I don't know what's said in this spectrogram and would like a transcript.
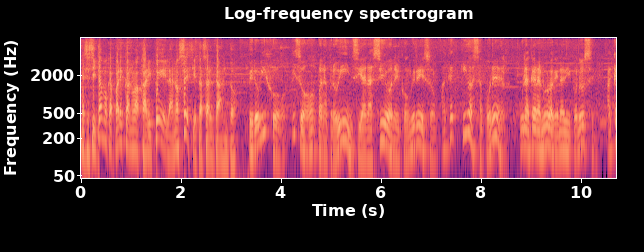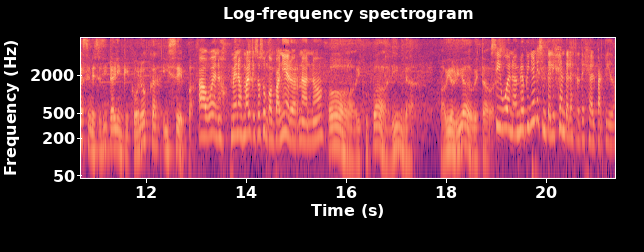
necesitamos que aparezcan nuevas caripelas, no sé si estás al tanto. Pero viejo, eso va más para provincia, nación, el Congreso. Acá, ¿qué vas a poner? ¿Una cara nueva que nadie conoce? Acá se necesita alguien que conozca y sepa. Ah, bueno, menos mal que sos un compañero, Hernán, ¿no? Oh, disculpa, linda. Había olvidado que estaba. Sí, bueno, en mi opinión es inteligente la estrategia del partido.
